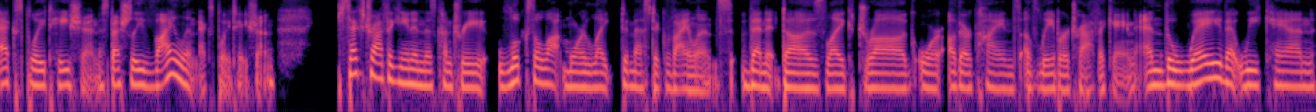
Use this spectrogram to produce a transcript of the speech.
exploitation, especially violent exploitation. Sex trafficking in this country looks a lot more like domestic violence than it does like drug or other kinds of labor trafficking. And the way that we can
